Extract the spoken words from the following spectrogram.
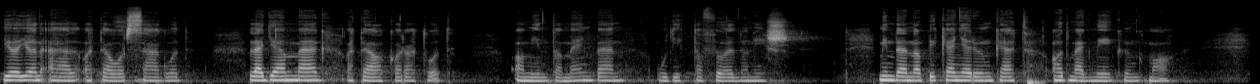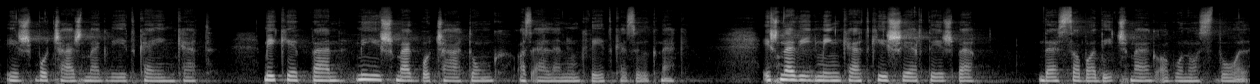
Jöjjön el a te országod, legyen meg a te akaratod, amint a mennyben, úgy itt a földön is. Mindennapi kenyerünket add meg nékünk ma, és bocsásd meg védkeinket, miképpen mi is megbocsátunk az ellenünk védkezőknek. És ne vigy minket kísértésbe, de szabadíts meg a gonosztól,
